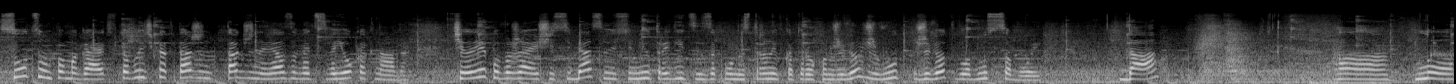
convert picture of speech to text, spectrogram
Социум помогает, в кавычках, также, также навязывает свое как надо. Человек, уважающий себя, свою семью, традиции, законы страны, в которых он живет, живут, живет в ладу с собой. Да, А, но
